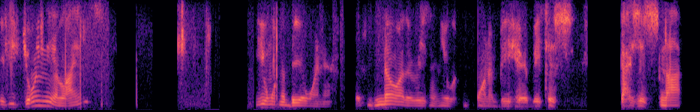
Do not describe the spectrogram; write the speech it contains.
If you join the alliance, you want to be a winner. There's no other reason you would want to be here because, guys, it's not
